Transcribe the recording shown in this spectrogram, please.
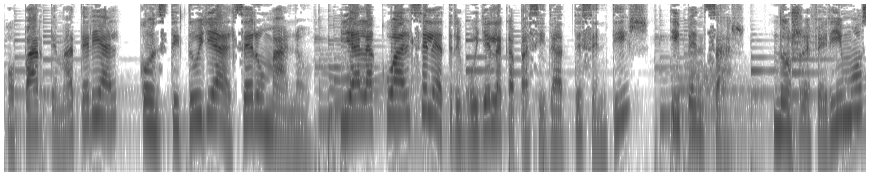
o parte material constituye al ser humano y a la cual se le atribuye la capacidad de sentir y pensar. Nos referimos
